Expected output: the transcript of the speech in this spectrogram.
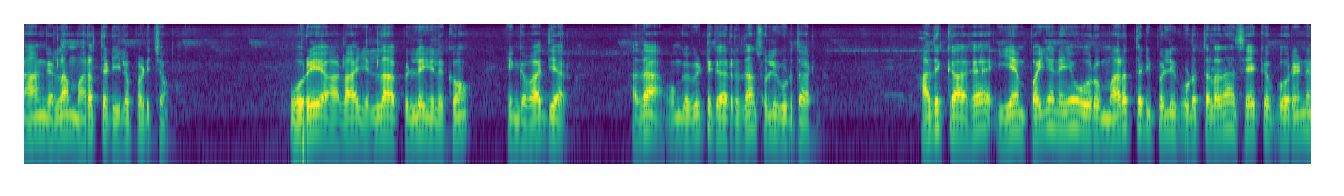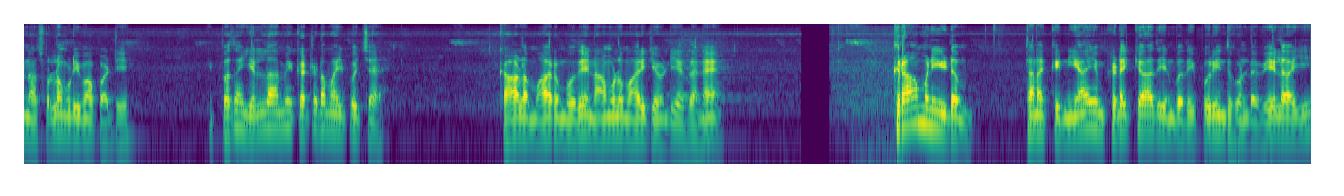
நாங்கள்லாம் மரத்தடியில் படித்தோம் ஒரே ஆளாக எல்லா பிள்ளைங்களுக்கும் எங்கள் வாத்தியார் அதான் உங்கள் வீட்டுக்காரர் தான் சொல்லி கொடுத்தார். அதுக்காக என் பையனையும் ஒரு மரத்தடி பள்ளிக்கூடத்தில் தான் சேர்க்க போகிறேன்னு நான் சொல்ல முடியுமா பாட்டி? இப்போ தான் எல்லாமே கட்டடமாகி போச்சே. காலம் மாறும்போதே நாமளும் மாறிக்க வேண்டியது தானே? கிராமணியிடம் தனக்கு நியாயம் கிடைக்காது என்பதை புரிந்து கொண்ட வேலாயி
